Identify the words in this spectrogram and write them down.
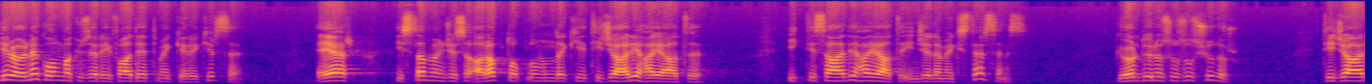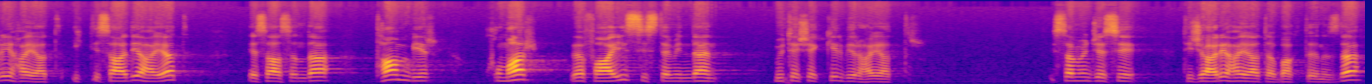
Bir örnek olmak üzere ifade etmek gerekirse, eğer İslam öncesi Arap toplumundaki ticari hayatı, iktisadi hayatı incelemek isterseniz, gördüğünüz husus şudur. Ticari hayat, iktisadi hayat esasında tam bir kumar ve faiz sisteminden müteşekkil bir hayattır. İslam öncesi ticari hayata baktığınızda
